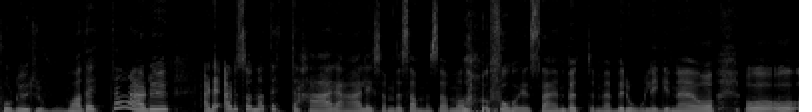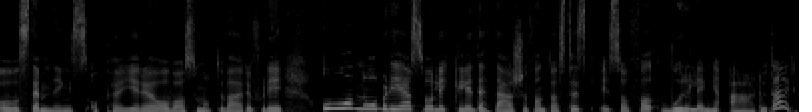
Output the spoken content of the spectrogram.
Får du ro av dette? Er, du, er, det, er, det, sånn at dette her er liksom det samme som å få i seg en bøtte med beroligende og, og, og, og stemningsopphøyere og hva som måtte være? Fordi 'Å, nå blir jeg så lykkelig, dette er så fantastisk'. I så fall, hvor lenge er du der?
